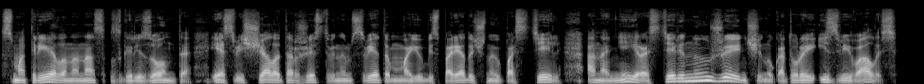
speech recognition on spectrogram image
смотрело на нас с горизонта и освещало торжественным светом мою беспорядочную постель, а на ней растерянную женщину, которая извивалась,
